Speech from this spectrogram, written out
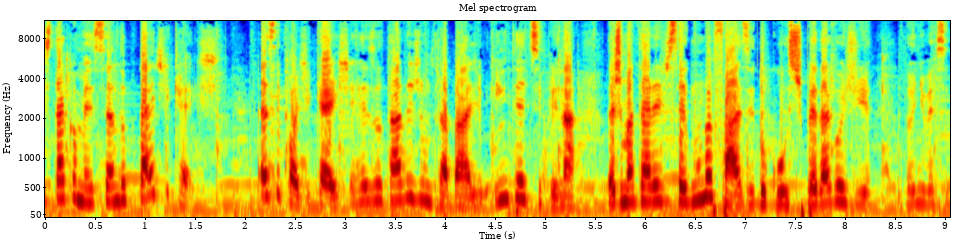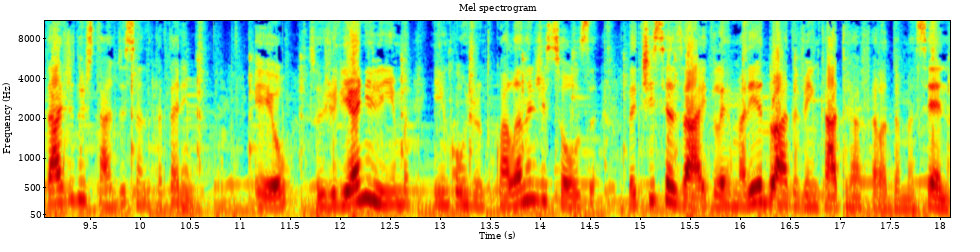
Está começando o podcast. Esse podcast é resultado de um trabalho interdisciplinar das matérias de segunda fase do curso de Pedagogia da Universidade do Estado de Santa Catarina. Eu sou Juliane Lima e, em conjunto com Alana de Souza, Letícia Zaidler, Maria Eduarda Vencato e Rafaela Damasceno,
